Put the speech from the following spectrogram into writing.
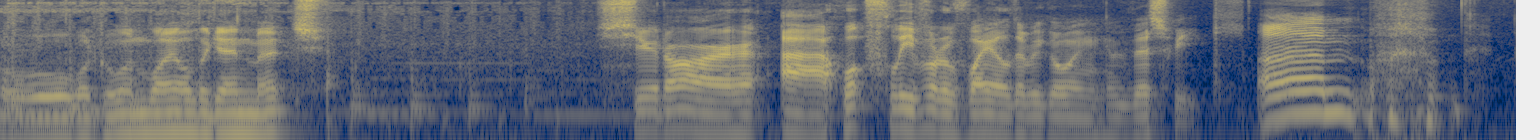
Oh, we're going wild again, Mitch. Sure are. Uh, what flavour of wild are we going this week? Um,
